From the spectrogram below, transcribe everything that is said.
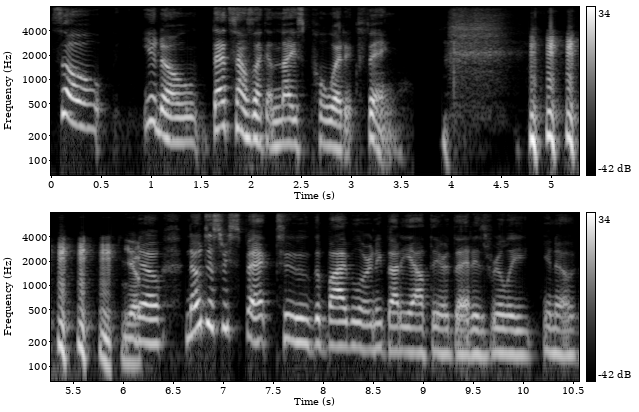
So, you know, that sounds like a nice poetic thing. yep. You know, no disrespect to the Bible or anybody out there that is really, you know,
